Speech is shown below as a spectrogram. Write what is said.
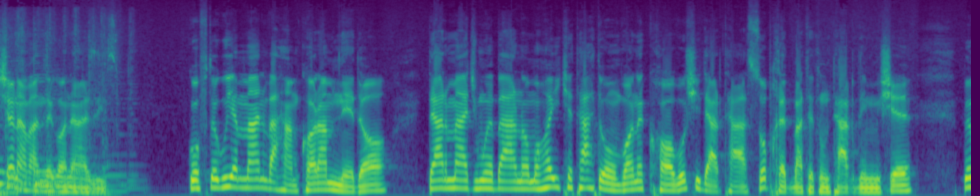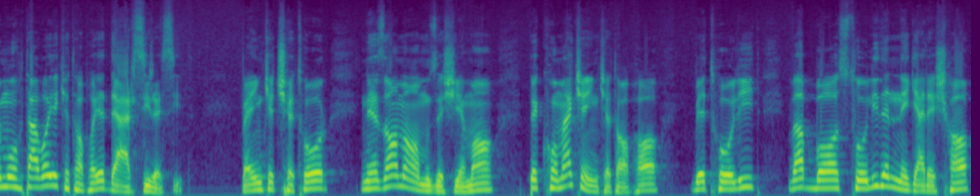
شنوندگان عزیز گفتگوی من و همکارم ندا در مجموع برنامه هایی که تحت عنوان کاوشی در تعصب خدمتتون تقدیم میشه به محتوای کتاب های درسی رسید و اینکه چطور نظام آموزشی ما به کمک این کتاب ها به تولید و باز تولید نگرش ها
